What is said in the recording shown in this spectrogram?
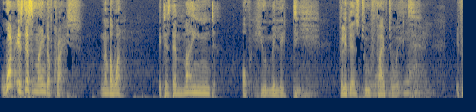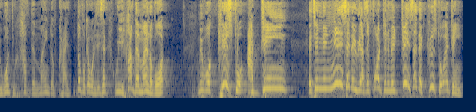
What is this mind of Christ? Number one, it is the mind of humility. Philippians 2 5 to 8. If you want to have the mind of Christ, don't forget what he said. We have the mind of what? Me what Christo adwin. It's a meaning said that we as a fortune, me dream said the Christo adwin.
